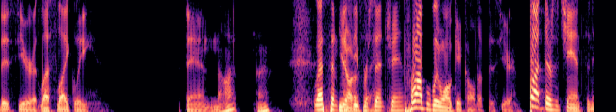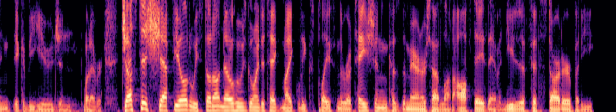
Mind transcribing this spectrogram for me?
this year at less likely than not. Huh? Less than You know what fifty percent chance. Probably won't get called up this year, but there's a chance, and it could be huge, and whatever. Justus Sheffield, we still don't know who's going to take Mike Leake's place in the rotation because the Mariners had a lot of off days. They haven't needed a fifth starter, but he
